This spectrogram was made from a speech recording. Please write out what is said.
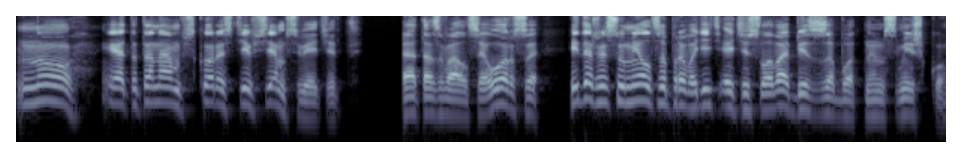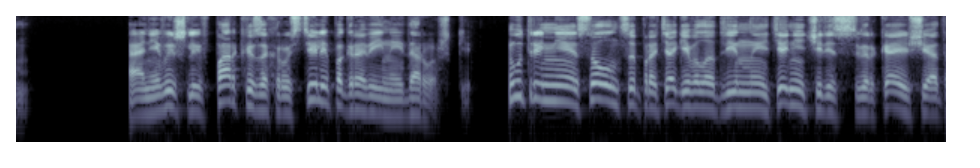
«Ну, это-то нам в скорости всем светит», — отозвался Орсо и даже сумел сопроводить эти слова беззаботным смешком. Они вышли в парк и захрустели по гравийной дорожке. Утреннее солнце протягивало длинные тени через сверкающие от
